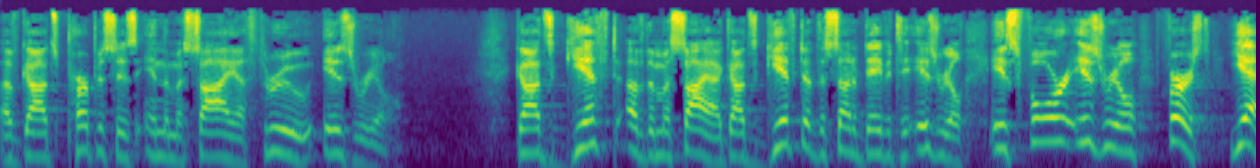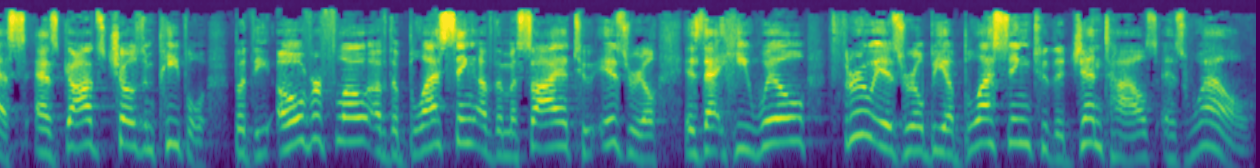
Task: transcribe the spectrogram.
of God's purposes in the Messiah through Israel. God's gift of the Messiah, God's gift of the Son of David to Israel, is for Israel first, yes, as God's chosen people. But the overflow of the blessing of the Messiah to Israel is that he will, through Israel, be a blessing to the Gentiles as well.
